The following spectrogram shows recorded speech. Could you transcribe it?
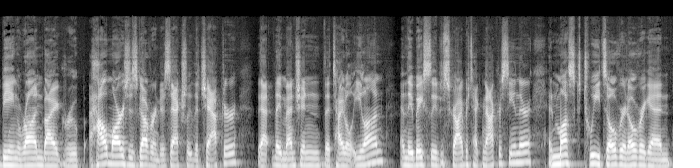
being run by a group. How Mars is governed is actually the chapter that they mention the title Elon, and they basically describe a technocracy in there. And Musk tweets over and over again,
